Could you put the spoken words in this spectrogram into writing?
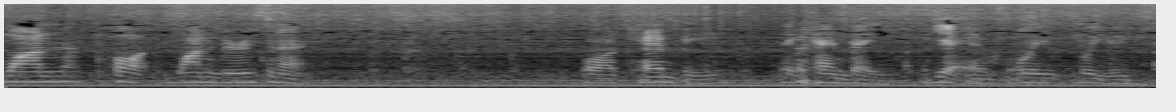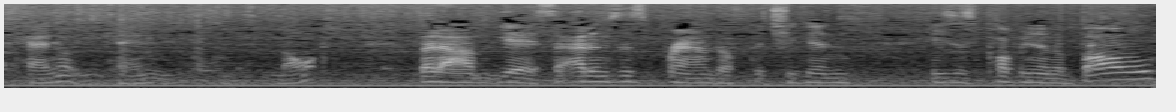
one pot wonder, isn't it? Well, it can be. It can be. Yeah, well, you can or you can not. But um, yeah, so Adam's just browned off the chicken. He's just popping in a bowl.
